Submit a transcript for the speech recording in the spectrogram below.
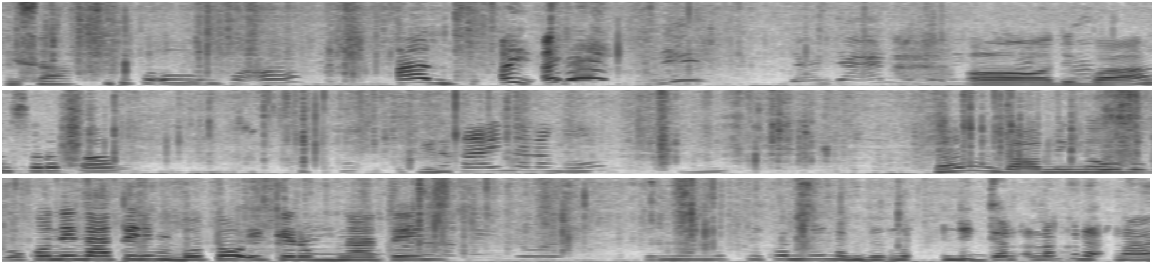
Isa. Ito pa oh. Ito pa oh. An! Ay, ay, ay! Oh, di ba? Sarap ah. Ginakain na lang oh. Ah, daming nahulog. O, kunin natin yung buto. Ikirog natin. Tingnan mo, tikon na, nagdigan alam ko na.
